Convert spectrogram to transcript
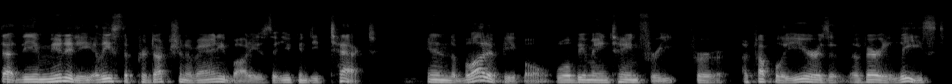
that the immunity, at least the production of antibodies that you can detect in the blood of people, will be maintained for, for a couple of years at the very least.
